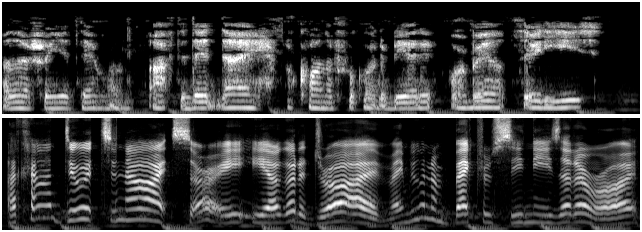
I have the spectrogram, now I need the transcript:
I don't forget that one. After that day, I kind of forgot about it for about 30 years. I can't do it tonight. Sorry. Yeah, I gotta drive. Maybe when I'm back from Sydney, is that alright?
